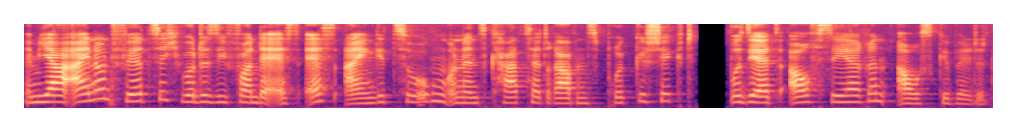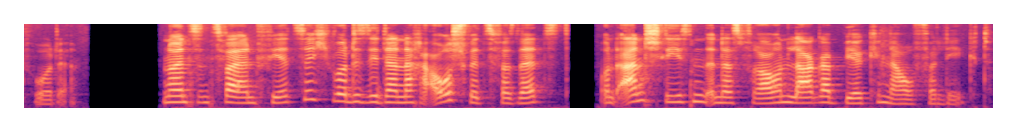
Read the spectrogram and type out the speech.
Im Jahr 41 wurde sie von der SS eingezogen und ins KZ Ravensbrück geschickt, wo sie als Aufseherin ausgebildet wurde. 1942 wurde sie dann nach Auschwitz versetzt und anschließend in das Frauenlager Birkenau verlegt.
